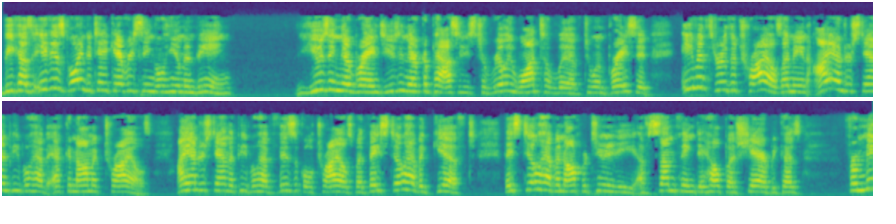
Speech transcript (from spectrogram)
because it is going to take every single human being using their brains, using their capacities to really want to live, to embrace it, even through the trials. I mean, I understand people have economic trials. I understand that people have physical trials, but they still have a gift they still have an opportunity of something to help us share because for me,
